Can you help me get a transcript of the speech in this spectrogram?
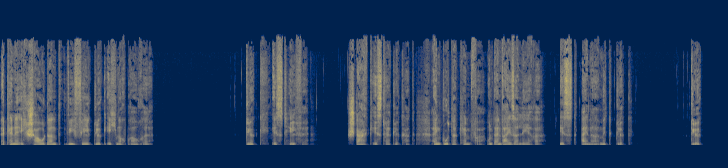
erkenne ich schaudernd, wie viel Glück ich noch brauche. Glück ist Hilfe. Stark ist, wer Glück hat. Ein guter Kämpfer und ein weiser Lehrer ist einer mit Glück. Glück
